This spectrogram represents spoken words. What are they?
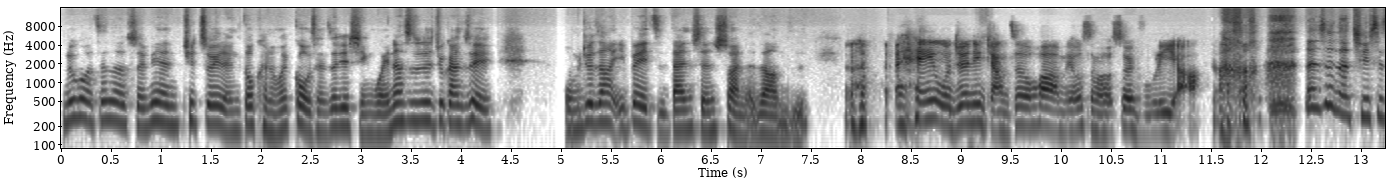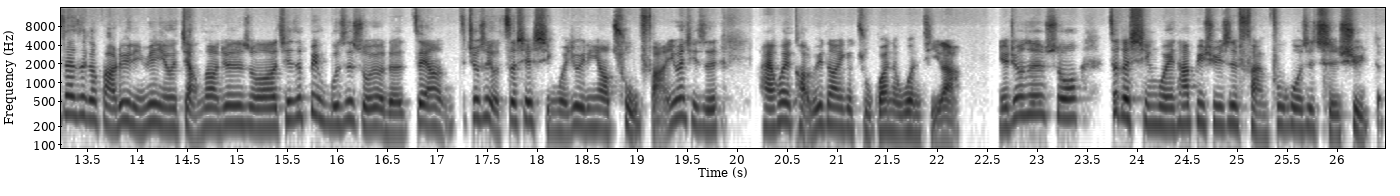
如果真的随便去追人都可能会构成这些行为，那是不是就干脆？我们就这样一辈子单身算了，这样子。哎，我觉得你讲这话没有什么说服力啊。但是呢，其实在这个法律里面有讲到，就是说，其实并不是所有的这样，就是有这些行为就一定要处罚，因为其实还会考虑到一个主观的问题啦。也就是说，这个行为它必须是反复或是持续的，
